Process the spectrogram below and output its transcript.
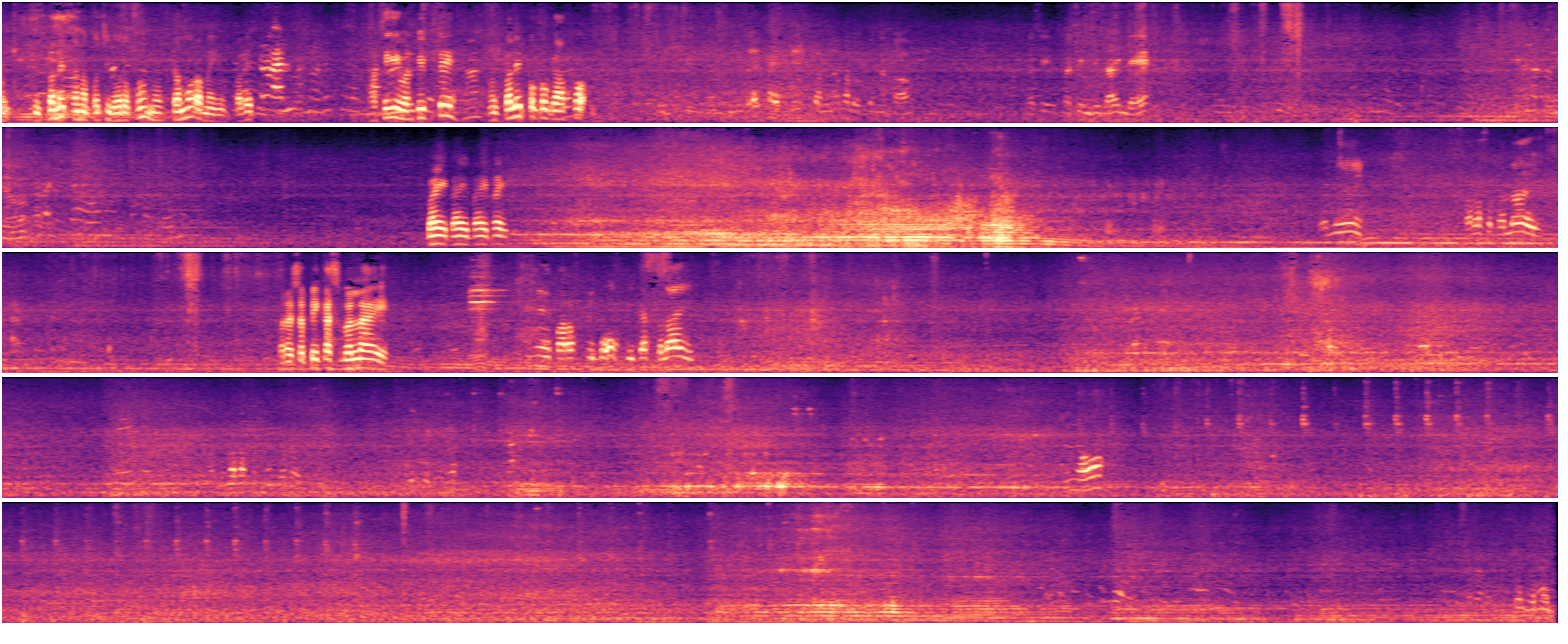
Magpalit na na po siguro ko. Kamura may magpalit. ah, sige, 150. Ha? Magpalit po ko gako. Kasi, kasi hindi dahil hindi. Bye, bye, bye, bye. Balay. Para sa pikas balay. Ini para sa tibuok pikas balay.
